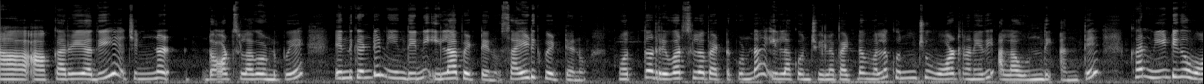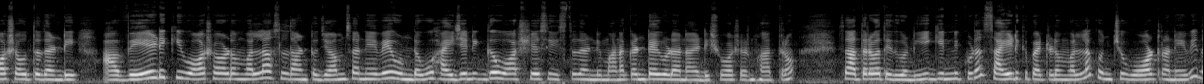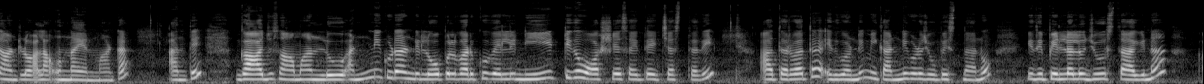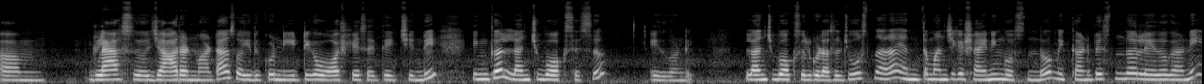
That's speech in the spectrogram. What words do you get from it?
ఆ- ఆ కర్రీ అది చిన్న డాట్స్ లాగా ఉండిపోయాయి. ఎందుకంటే నేను దీన్ని ఇలా పెట్టాను సైడ్కి పెట్టాను. మొత్తం రివర్స్లో పెట్టకుండా ఇలా కొంచెం ఇలా పెట్టడం వల్ల కొంచెం వాటర్ అనేది అలా ఉంది అంతే. కానీ నీట్గా వాష్ అవుతుందండి. ఆ వేడికి వాష్ అవడం వల్ల అసలు దాంట్లో జమ్స్ అనేవే ఉండవు. హైజెనిక్గా వాష్ చేసి ఇస్తుందండి మనకంటే కూడా నా డిష్ వాషర్ మాత్రం. సో ఆ తర్వాత ఇదిగోండి ఈ గిన్నె కూడా సైడ్కి పెట్టడం వల్ల కొంచెం వాటర్ అనేవి దాంట్లో అలా ఉన్నాయన్నమాట. అంతే గాజు సామాన్లు అన్నీ కూడా అండి లోపల వరకు వెళ్ళి నీట్గా వాష్ చేసి అయితే ఇచ్చేస్తుంది. ఆ తర్వాత ఇదిగోండి మీకు అన్నీ కూడా చూపిస్తున్నాను. ఇది పిల్లలు జ్యూస్ తాగిన గ్లాస్ జార్ అనమాట సో ఇది కూడా నీట్గా వాష్ చేసి అయితే ఇచ్చింది. ఇంకా లంచ్ బాక్సెస్ ఇదిగోండి. లంచ్ బాక్సులు కూడా అసలు చూస్తున్నారా? ఎంత మంచిగా షైనింగ్ వస్తుందో మీకు కనిపిస్తుందో లేదో కానీ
